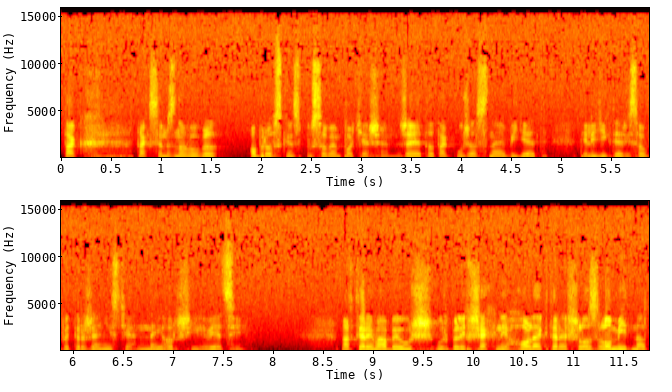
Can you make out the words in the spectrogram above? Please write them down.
tak, tak jsem znovu byl obrovským způsobem potěšen, že je to tak úžasné vidět ty lidi, kteří jsou vytrženi z těch nejhorších věcí nad kterými by už, už byly všechny hole, které šlo zlomit nad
